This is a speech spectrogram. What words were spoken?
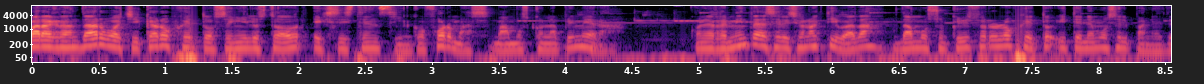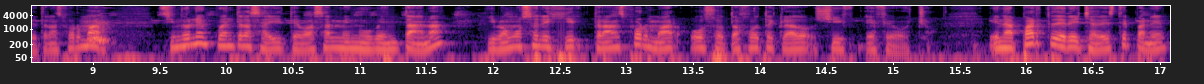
Para agrandar o achicar objetos en Illustrator existen cinco formas. Vamos con la primera. Con la herramienta de selección activada, damos un clic sobre el objeto y tenemos el panel de transformar. Si no lo encuentras ahí, te vas al menú ventana y vamos a elegir transformar o su atajo teclado Shift F8. En la parte derecha de este panel,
